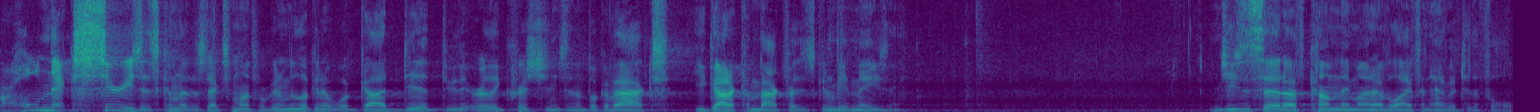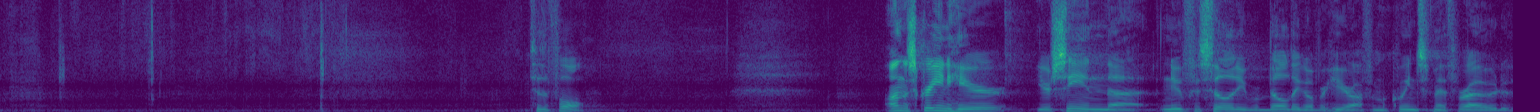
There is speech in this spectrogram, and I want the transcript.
our whole next series that's coming up this next month, we're going to be looking at what God did through the early Christians in the book of Acts. You got to come back for this, it's going to be amazing. Jesus said, I've come they might have life and have it to the full. To the full. On the screen here, you're seeing the new facility we're building over here off of McQueen Smith Road.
